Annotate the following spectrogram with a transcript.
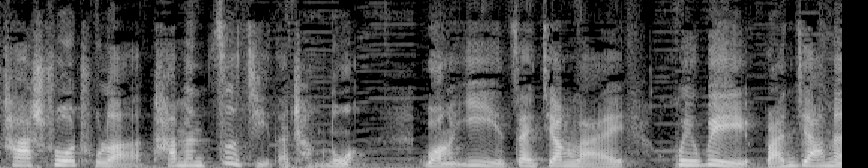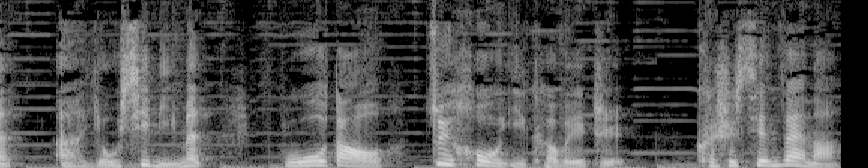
他说出了他们自己的承诺，网易在将来会为玩家们啊、游戏迷们服务到最后一刻为止。可是现在呢，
